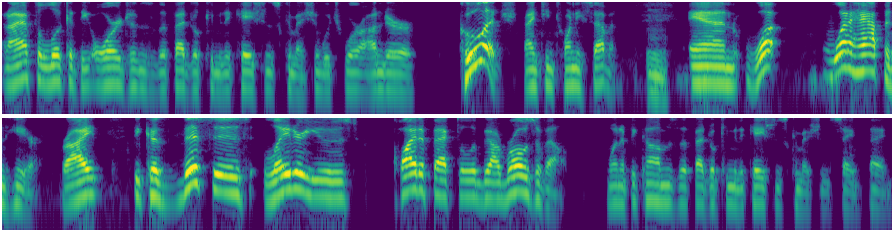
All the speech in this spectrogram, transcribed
and I have to look at the origins of the Federal Communications Commission, which were under Coolidge, 1927. Mm. And what what happened here, right? Because this is later used quite effectively by Roosevelt when it becomes the Federal Communications Commission, same thing.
